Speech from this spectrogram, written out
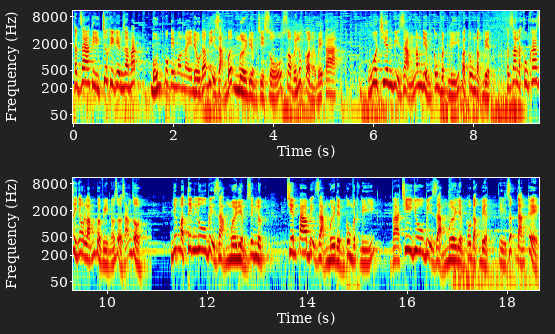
Thật ra thì trước khi game ra mắt, bốn Pokemon này đều đã bị giảm bớt 10 điểm chỉ số so với lúc còn ở beta. Vua Chiên bị giảm 5 điểm công vật lý và công đặc biệt, thật ra là không khác gì nhau lắm bởi vì nó dở sẵn rồi. Nhưng mà Tinh Lu bị giảm 10 điểm sinh lực, Chiên Pao bị giảm 10 điểm công vật lý và Chi Yu bị giảm 10 điểm công đặc biệt thì rất đáng kể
